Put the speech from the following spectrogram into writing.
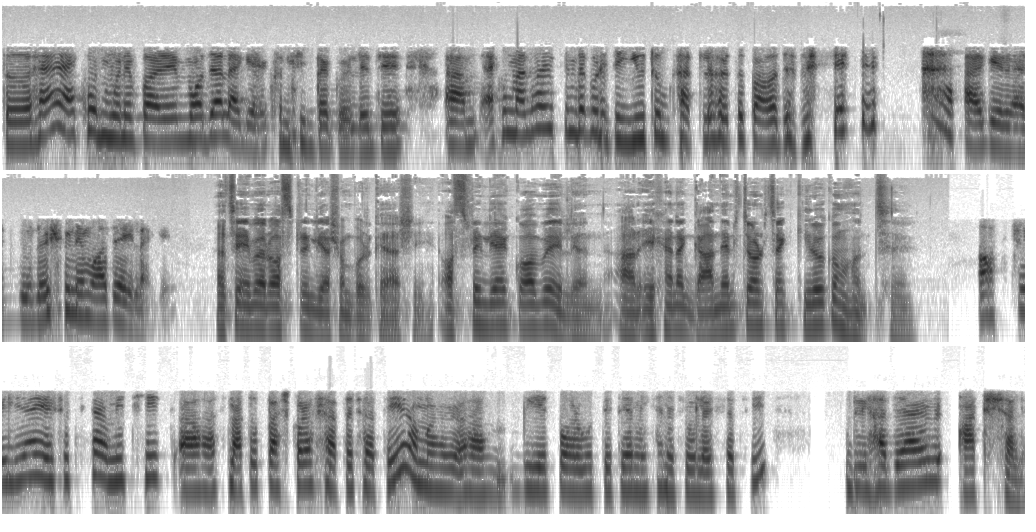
তো হ্যাঁ এখন মনে পড়ে মজা লাগে এখন চিন্তা করলে যে এখন মাঝে মাঝে চিন্তা করি যে ইউটিউব ঘাটলে হয়তো পাওয়া যাবে। আগেরগুলো শুনে মজাই লাগে। আচ্ছা এবার অস্ট্রেলিয়া সম্পর্কে আসি। অস্ট্রেলিয়ায় কবে এলেন? আর এখানে গানের চর্চা কীরকম হচ্ছে? অস্ট্রেলিয়ায় এসেছি আমি ঠিক স্নাতক পাশ করার সাথে সাথে আমার বিয়ের পরবর্তীতে আমি এখানে চলে এসেছি। দুই হাজার আট সালে,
